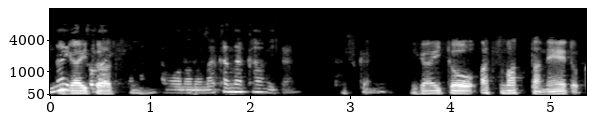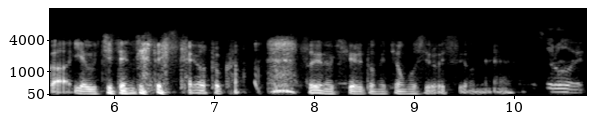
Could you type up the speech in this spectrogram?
意外と集またもののなかなかみたいな。確かに。意外と集まったねとか、いや、うち全然でしたよとか、そういうの聞けるとめっちゃ面白いですよね。面白い。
